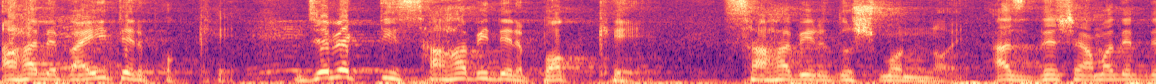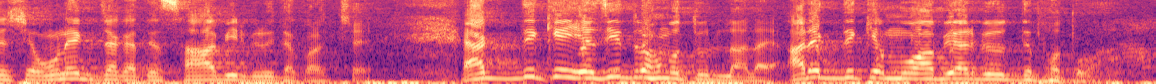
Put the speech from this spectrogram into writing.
আহলে বাইতের পক্ষে, যে ব্যক্তি সাহাবিদের পক্ষে, সাহাবির দুশ্মন নয়। আজ দেশে, আমাদের দেশে অনেক জায়গাতে সাহাবির বিরোধিতা করছে। একদিকে ইয়াজিদ রহমতুল্লাহ আরেকদিকে মোয়াবিয়ার বিরুদ্ধে ফতোয়া।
